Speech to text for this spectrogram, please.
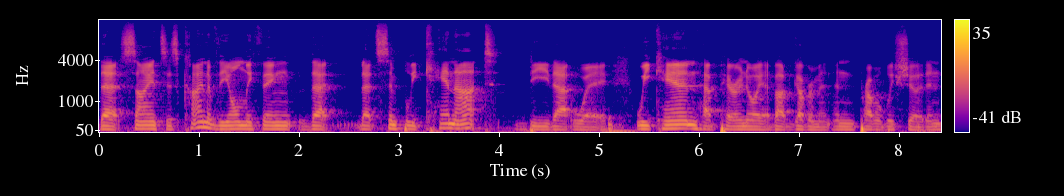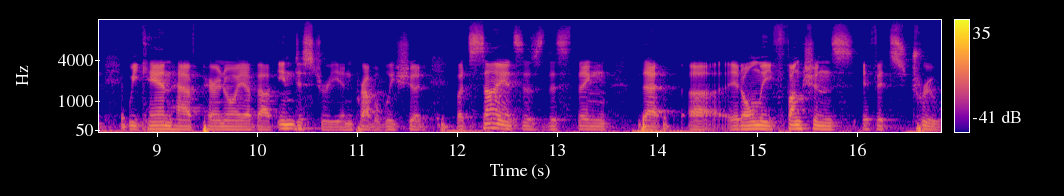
that science is kind of the only thing that that simply cannot be that way. We can have paranoia about government and probably should, and we can have paranoia about industry and probably should. But science is this thing that uh, it only functions if it's true.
